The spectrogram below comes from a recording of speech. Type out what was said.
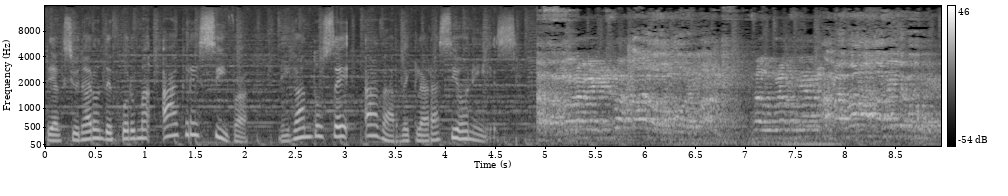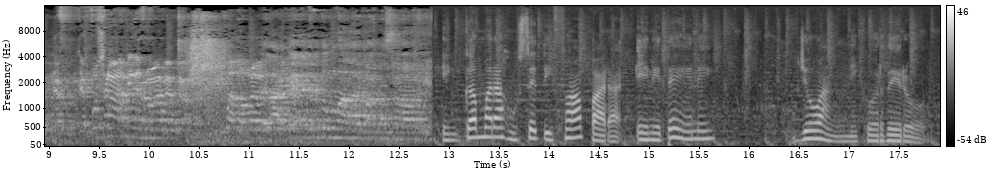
reaccionaron de forma agresiva, negándose a dar declaraciones. En cámara José Tifá para NTN, Joanny Cordero.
